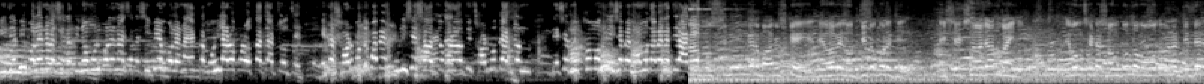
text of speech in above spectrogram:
বিজেপি বলে নয়, সেটা তৃণমূল বলে নয়, সেটা সিপিএম বলে নয়, একটা মহিলার ওপর অত্যাচার চলছে। এটা সর্বতভাবে পুলিশের সাহায্য করা উচিত সর্বত একজন দেশের মুখ্যমন্ত্রী হিসেবে মমতা ব্যানার্জির আগে পশ্চিমবঙ্গের মানুষকে যেভাবে লজ্জিত করেছে, এই শেখ শাহজাহান বাহিনী এবং সেটা সম্পূর্ণ মমতা ব্যানার্জিদের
